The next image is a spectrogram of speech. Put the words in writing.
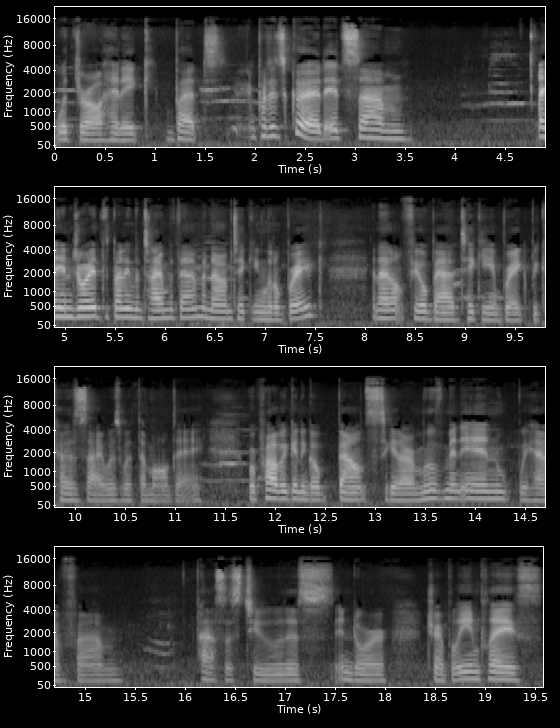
withdrawal headache, but but it's good. It's um I enjoyed spending the time with them and now I'm taking a little break and I don't feel bad taking a break because I was with them all day. We're probably going to go bounce to get our movement in. We have um, passes to this indoor trampoline place,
